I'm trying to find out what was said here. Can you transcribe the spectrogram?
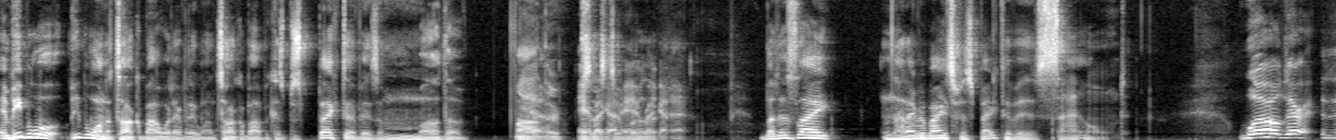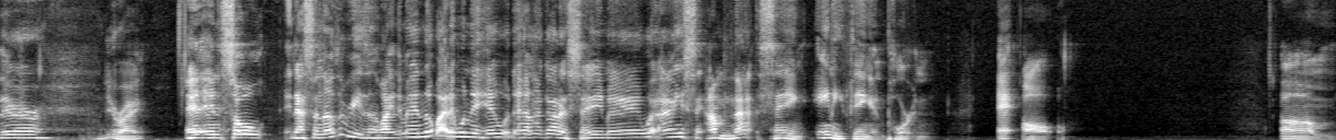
and people will people want to talk about whatever they want to talk about because perspective is a mother, father, yeah. Sister, got, brother. got that. But it's like not everybody's perspective is sound. Well, they're they're. You're right. And and so and that's another reason. Like man, nobody want to hear what the hell I gotta say, man. What I ain't saying. I'm not saying anything important at all. Um.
